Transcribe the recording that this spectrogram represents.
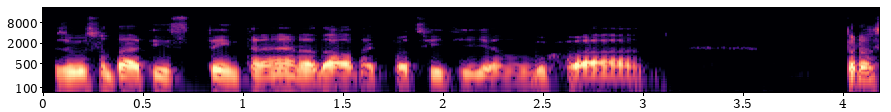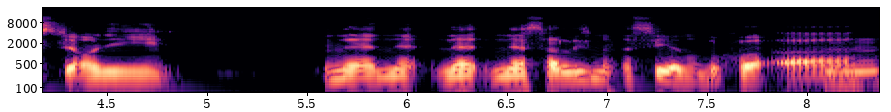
že už som to aj tým, tým trénera dal tak pocítiť jednoducho a proste oni ne, ne, ne, nesadli sme si jednoducho a, mm-hmm.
